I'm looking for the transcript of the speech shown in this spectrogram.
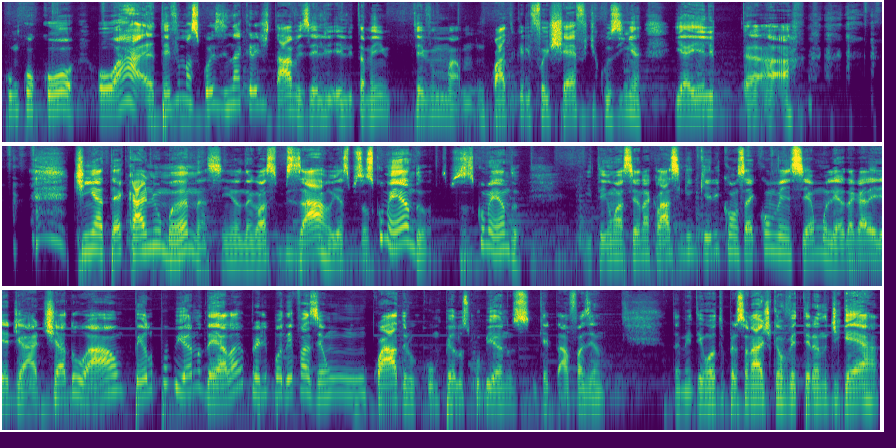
com cocô. Ou, ah, é, teve umas coisas inacreditáveis. Ele, ele também teve uma, um quadro que ele foi chefe de cozinha, e aí ele. Tinha até carne humana, assim, um negócio bizarro, e as pessoas comendo, as pessoas comendo. E tem uma cena clássica em que ele consegue convencer a mulher da galeria de arte a doar um pelo pubiano dela para ele poder fazer um quadro com pelos pubianos que ele tava fazendo. Também tem outro personagem que é um veterano de guerra,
